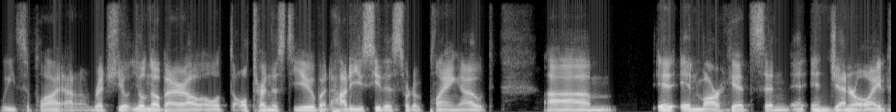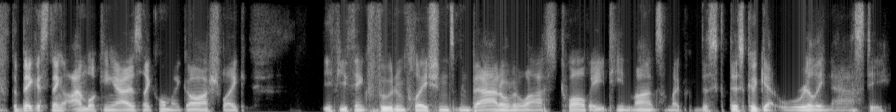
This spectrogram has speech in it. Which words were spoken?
wheat supply? I don't know. Rich, you'll you'll know better. I'll I'll, I'll turn this to you. But how do you see this sort of playing out? Um, in, in markets and, and in general, right? The biggest thing I'm looking at is like, oh my gosh, like if you think food inflation's been bad over the last 12 18 months i'm like this this could get really nasty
